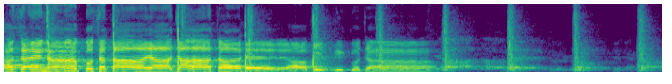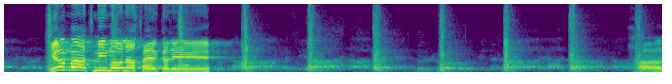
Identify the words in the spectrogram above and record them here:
जैनब को सताया जाता है, आबिद को ये मातमी मौला खैर करें। हाँ।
